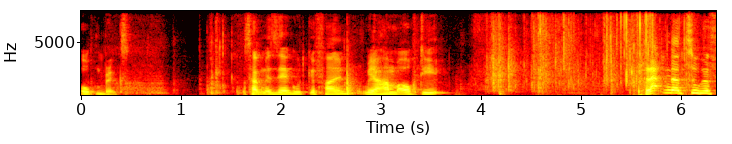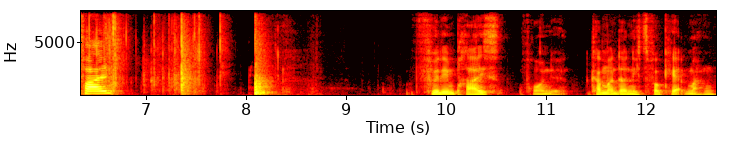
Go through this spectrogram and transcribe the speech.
Open Bricks. Das hat mir sehr gut gefallen. Mir haben auch die Platten dazu gefallen. Für den Preis, Freunde, kann man da nichts verkehrt machen.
